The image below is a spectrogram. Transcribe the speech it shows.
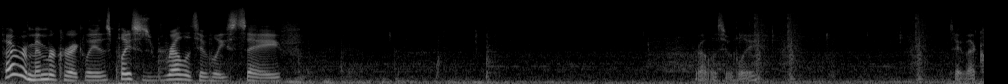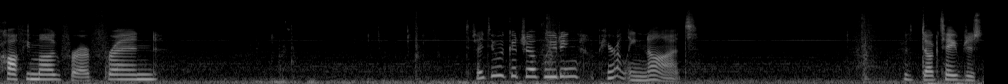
If I remember correctly, this place is relatively safe. Relatively. Take that coffee mug for our friend. Did I do a good job looting? Apparently not. With duct tape just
